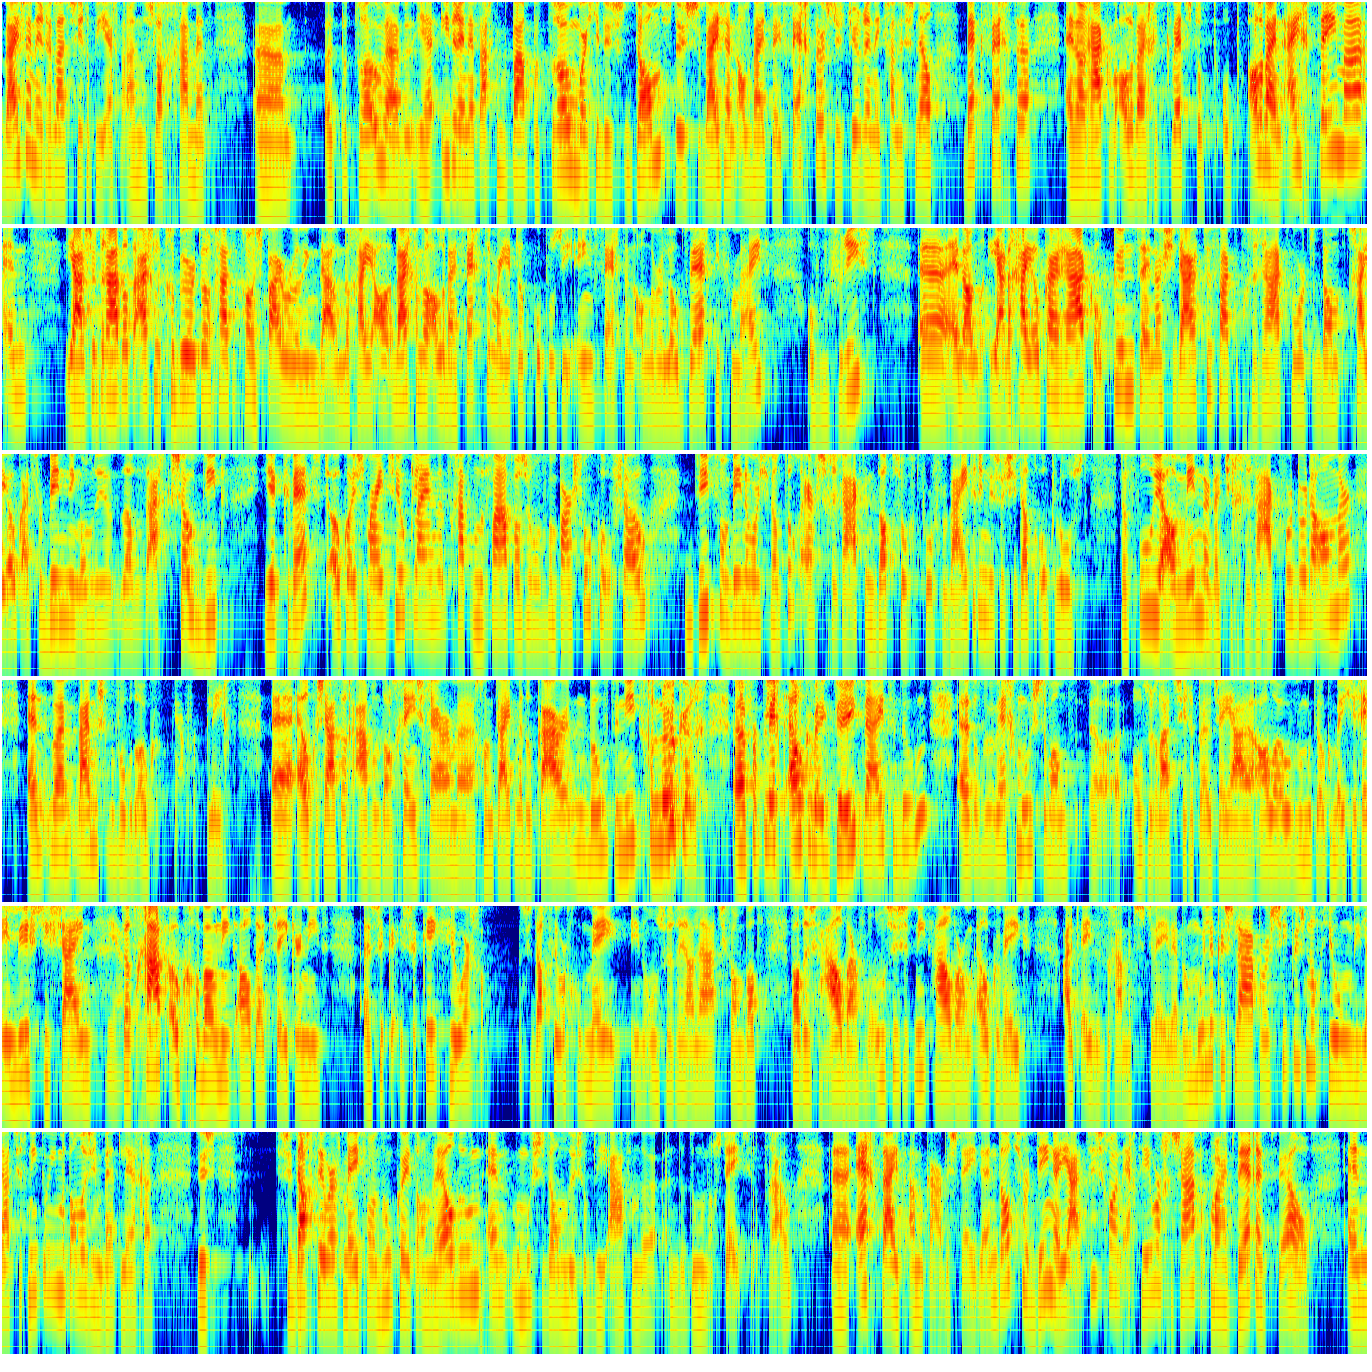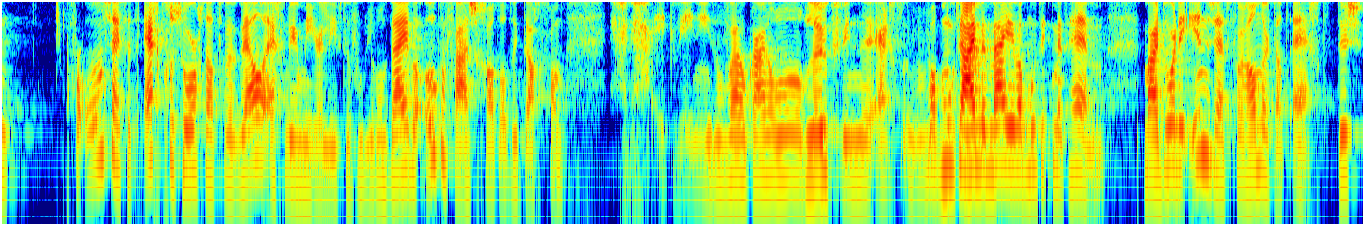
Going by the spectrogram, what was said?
wij zijn in relatietherapie echt aan de slag gegaan met ehm, het patroon. We hebben, iedereen heeft eigenlijk een bepaald patroon wat je dus danst. Dus wij zijn allebei twee vechters. Dus Jurre en ik gaan dus snel bekvechten. En dan raken we allebei gekwetst op, op allebei een eigen thema. En ja, zodra dat eigenlijk gebeurt, dan gaat het gewoon spiraling down. Dan ga je al, wij gaan dan allebei vechten, maar je hebt ook koppels die één vecht en de andere loopt weg, die vermijdt of bevriest. Eh, en dan, ja, dan ga je elkaar raken op punten. En als je daar te vaak op geraakt wordt, dan ga je ook uit verbinding, omdat het eigenlijk zo diep je kwetst. Ook al is het maar iets heel klein, het gaat om de vaatwasser of een paar sokken of zo. Diep van binnen word je dan toch ergens geraakt. En dat zorgt voor verwijdering. Dus als je dat oplost, dan voel je al minder dat je geraakt wordt door de ander. En wij, moesten bijvoorbeeld ook, ja, verplicht, eh, elke zaterdagavond dan geen schermen, gewoon tijd met elkaar. We hoefden niet gelukkig eh, verplicht elke week date night te doen. Dat we weg moesten, want onze relatietherapeut zei, ja, hallo, we moeten ook een beetje realistisch zijn. Ja. Dat gaat ook gewoon niet altijd, zeker niet. Eh, ze, ze keek heel erg ze dacht heel erg goed mee in onze relatie van wat, wat is haalbaar. Voor ons is het niet haalbaar om elke week uit eten te gaan met z'n tweeën. We hebben moeilijke slapers. Siep is nog jong, die laat zich niet door iemand anders in bed leggen. Dus ze dacht heel erg mee van hoe kun je het dan wel doen. En we moesten dan dus op die avonden, en dat doen we nog steeds heel trouw, eh, echt tijd aan elkaar besteden. En dat soort dingen, ja, het is gewoon echt heel erg gezapig, maar het werkt wel. En voor ons heeft het echt gezorgd dat we wel echt weer meer liefde voelen. Want wij hebben ook een fase gehad dat ik dacht van... Ja, nou, ik weet niet of wij elkaar nog, nog leuk vinden. Echt, wat moet hij met mij en wat moet ik met hem? Maar door de inzet verandert dat echt. Dus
